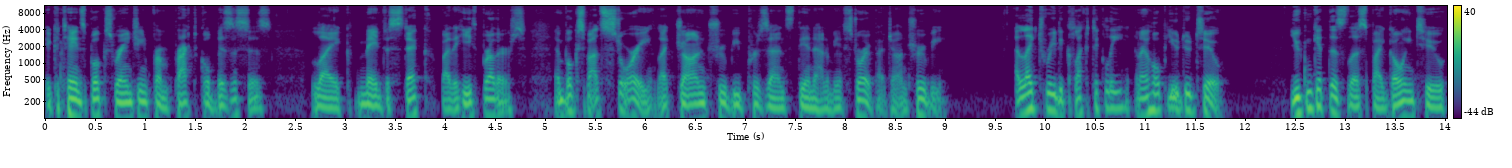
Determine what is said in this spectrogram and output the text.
It contains books ranging from practical businesses, like Made to Stick by the Heath Brothers, and books about story, like John Truby Presents The Anatomy of Story by John Truby. I like to read eclectically, and I hope you do too. You can get this list by going to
